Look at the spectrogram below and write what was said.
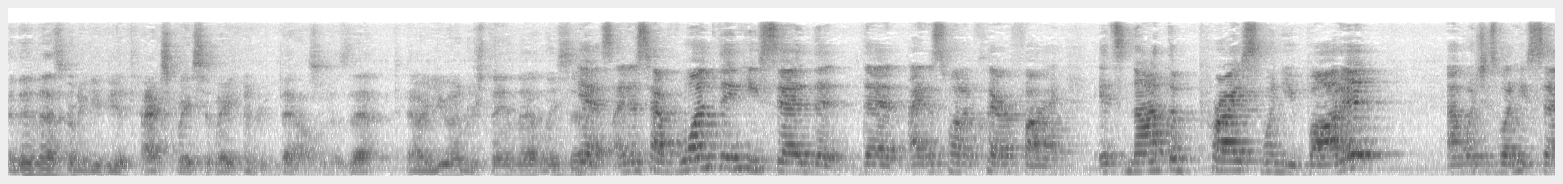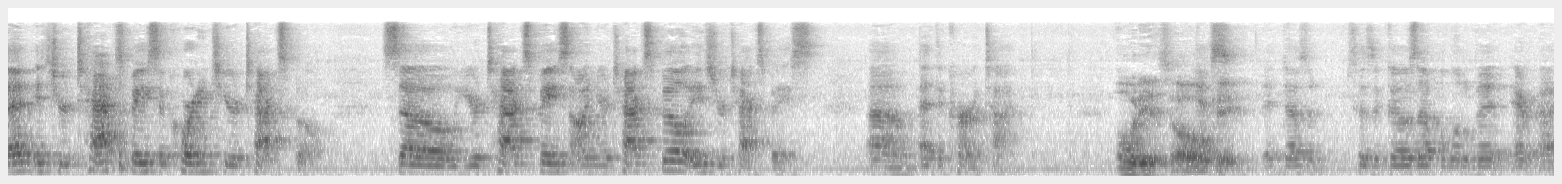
and then that's gonna give you a tax base of eight hundred thousand. Is that how you understand that, Lisa? Yes, I just have one thing he said that, that I just want to clarify. It's not the price when you bought it, um, which is what he said, it's your tax base according to your tax bill. So your tax base on your tax bill is your tax base um, at the current time. Oh, it is, oh, Yes, okay. It doesn't, says it goes up a little bit ev- uh,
